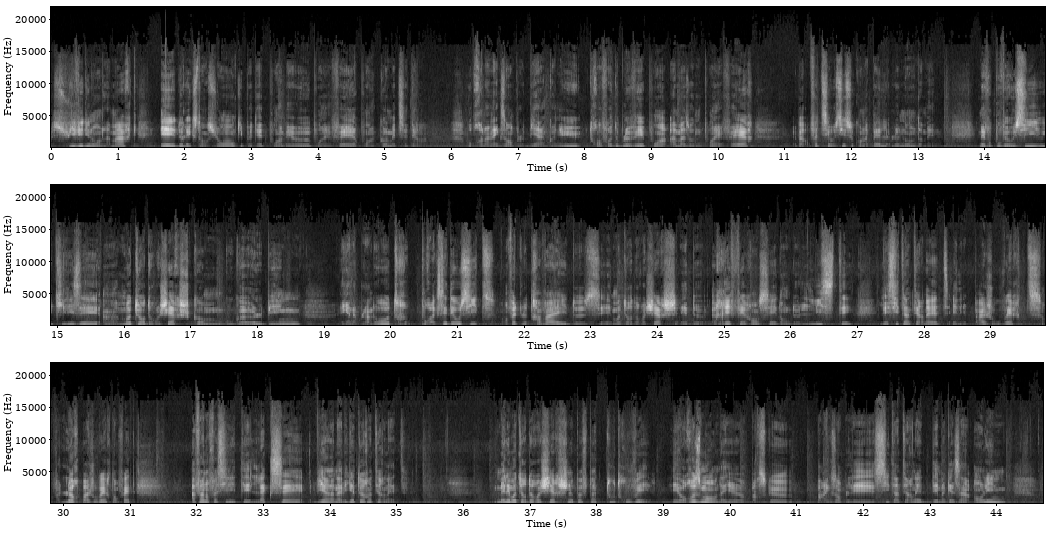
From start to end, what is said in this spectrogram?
suivi du nom de la marque et de l'extension qui peut être .be, .fr, .com, etc. Pour prendre un exemple bien connu, 3 www.amazon.fr, eh ben, en fait c'est aussi ce qu'on appelle le nom de domaine. Mais vous pouvez aussi utiliser un moteur de recherche comme Google, Bing, et il y en a plein d'autres, pour accéder au site. En fait, le travail de ces moteurs de recherche est de référencer, donc de lister les sites internet et les pages ouvertes, enfin leurs pages ouvertes en fait, afin d'en faciliter l'accès via un navigateur internet. Mais les moteurs de recherche ne peuvent pas tout trouver, et heureusement d'ailleurs, parce que par exemple les sites internet des magasins en ligne,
